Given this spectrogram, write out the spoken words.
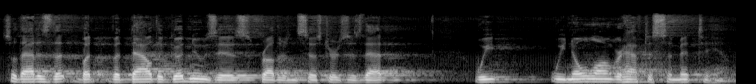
So that is the but but now the good news is, brothers and sisters, is that we we no longer have to submit to him.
